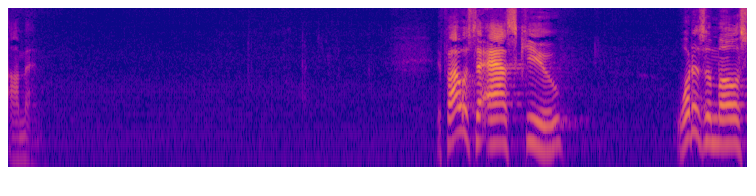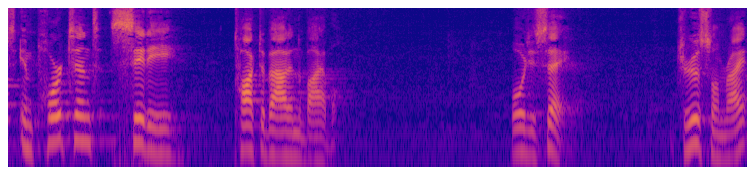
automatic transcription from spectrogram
Amen. If I was to ask you, what is the most important city talked about in the Bible? What would you say? Jerusalem, right?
